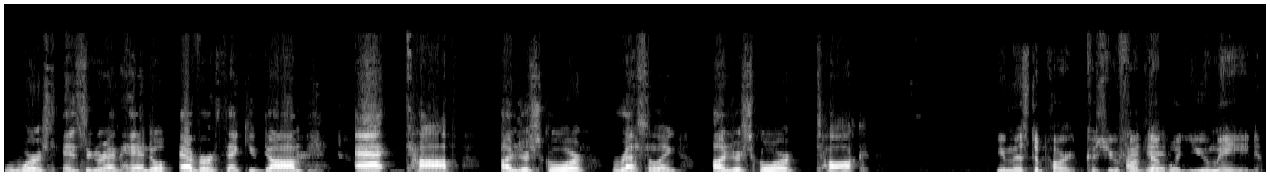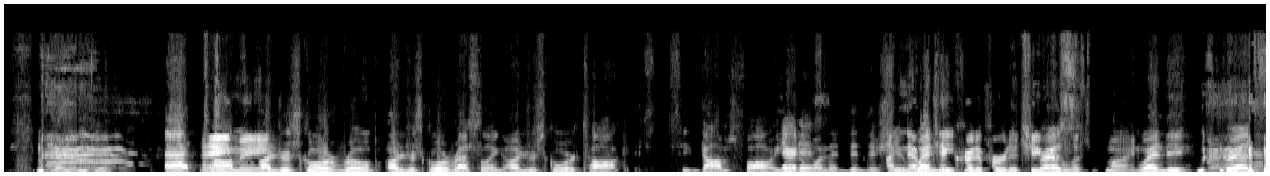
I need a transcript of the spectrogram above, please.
worst Instagram handle ever. Thank you, Dom, at top underscore wrestling underscore talk. You missed a part because you fucked up what you made. No, you did. At Ain't top me. underscore rope underscore wrestling underscore talk. See, Dom's fault. He's There it the is. one that did this shit. I shit. never Wendy, take credit for an achievement Bruce. unless it's mine. Wendy, Bruce.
